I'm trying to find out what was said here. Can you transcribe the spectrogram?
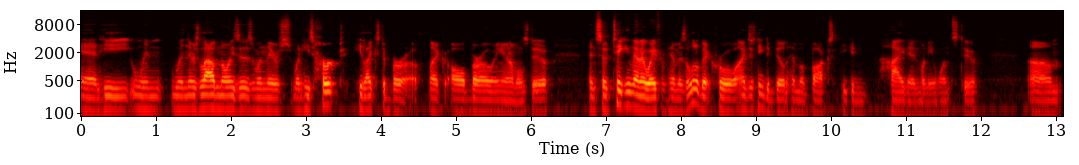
and he when when there's loud noises when there's when he's hurt he likes to burrow like all burrowing animals do and so taking that away from him is a little bit cruel i just need to build him a box that he can hide in when he wants to um,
